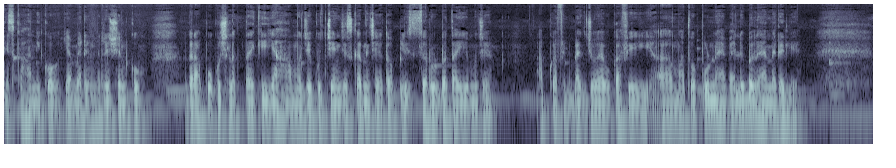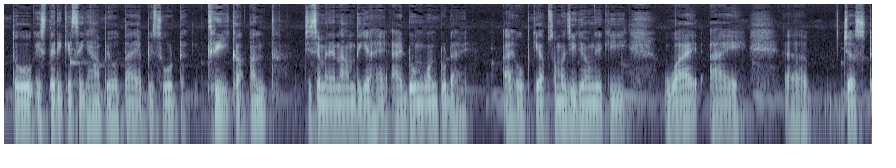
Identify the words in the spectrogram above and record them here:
इस कहानी को या मेरे नरेशन को? अगर आपको कुछ लगता है कि यहाँ मुझे कुछ चेंजेस करने चाहिए तो प्लीज़ ज़रूर बताइए मुझे। आपका फीडबैक जो है वो काफ़ी महत्वपूर्ण है वैल्यूबल है मेरे लिए। तो इस तरीके से यहाँ पे होता है एपिसोड थ्री का अंत, जिसे मैंने नाम दिया है I don't want to die I hope कि आप समझ ही गए होंगे कि why I just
